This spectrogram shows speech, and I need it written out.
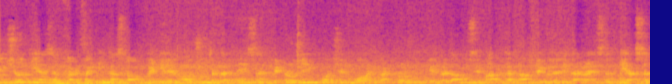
इंश्योर किया सर फ्लड फाइटिंग का स्टॉक मटेरियल मौजूद करते हैं sir. Patrolling watch and ward control room के प्रधानों से बात करना रेगुलरली कर रहे हैं सर। या सर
